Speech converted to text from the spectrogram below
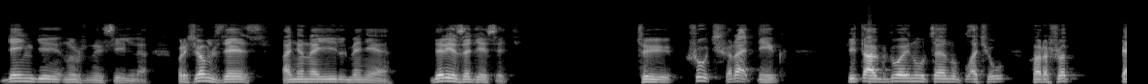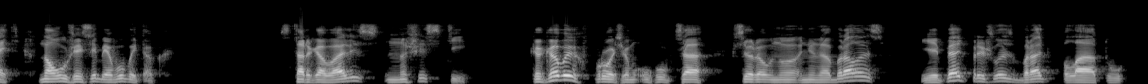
деньги нужны сильно, причем здесь, а не на Ильмене. Бери за десять. Ты шутишь, ратник, и так двойную цену плачу, хорошо пять, но уже себе в убыток. Сторговались на шести. Каковых, впрочем, у купца все равно не набралось, и опять пришлось брать плату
